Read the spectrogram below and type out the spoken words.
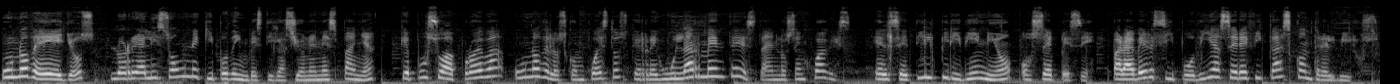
Uno de ellos lo realizó un equipo de investigación en España que puso a prueba uno de los compuestos que regularmente está en los enjuagues, el cetilpiridinio o CPC, para ver si podía ser eficaz contra el virus.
